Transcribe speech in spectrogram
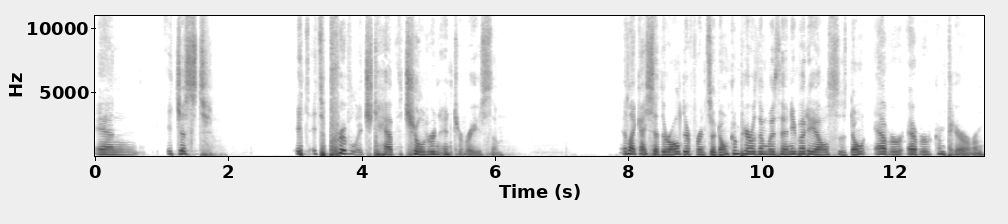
And it just, it's, it's a privilege to have the children and to raise them. And like I said, they're all different, so don't compare them with anybody else's. Don't ever, ever compare them.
